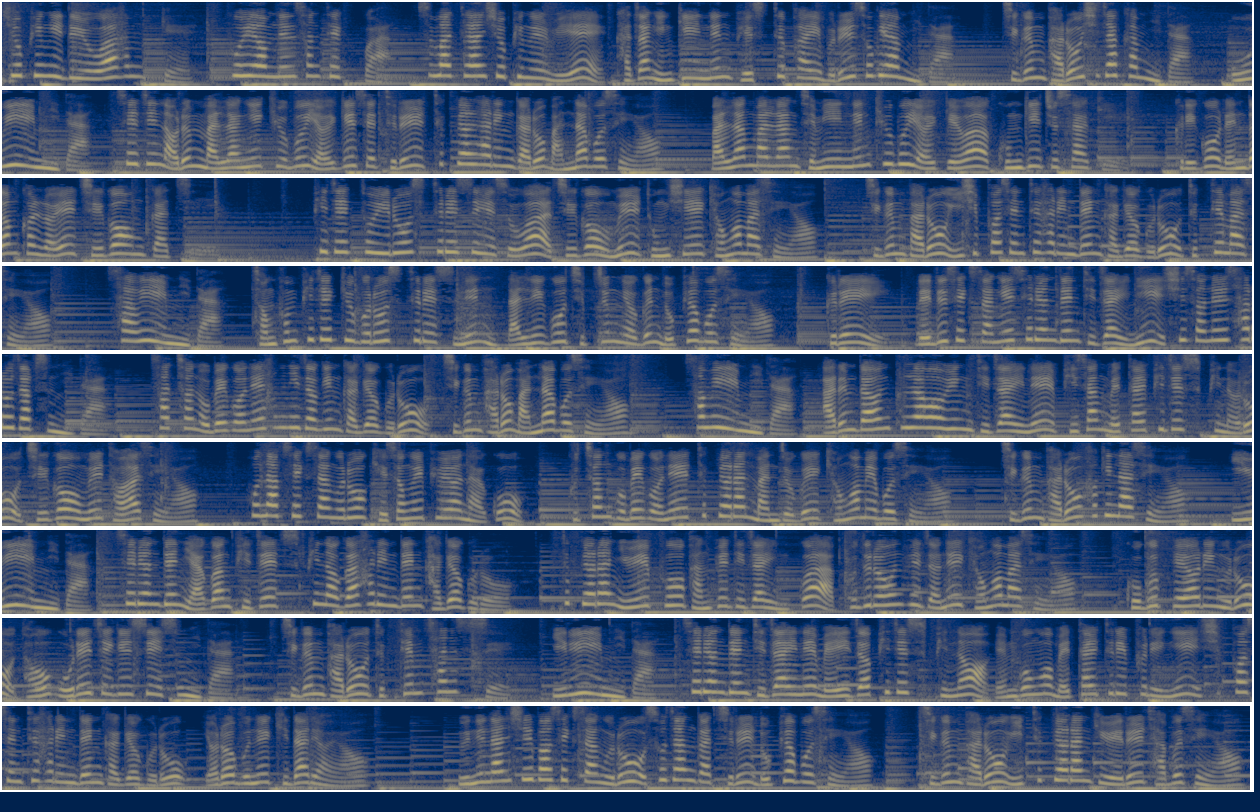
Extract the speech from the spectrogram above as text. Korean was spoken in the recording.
쇼핑 이디오와 함께 후회 없는 선택과 스마트한 쇼핑을 위해 가장 인기 있는 베스트 5를 소개합니다. 지금 바로 시작합니다. 5위입니다. 세진 얼음 말랑이 큐브 10개 세트를 특별 할인가로 만나보세요. 말랑말랑 재미있는 큐브 10개와 공기 주사기, 그리고 랜덤 컬러의 즐거움까지. 피젯 토이로 스트레스 해소와 즐거움을 동시에 경험하세요. 지금 바로 20% 할인된 가격으로 득템하세요. 4위입니다. 정품 피젯 큐브로 스트레스는 날리고 집중력은 높여보세요. 그레이, 레드 색상의 세련된 디자인이 시선을 사로잡습니다. 4,500원의 합리적인 가격으로 지금 바로 만나보세요. 3위입니다. 아름다운 플라워윙 디자인의 비상 메탈 피젯 스피너로 즐거움을 더하세요. 혼합 색상으로 개성을 표현하고 9,900원의 특별한 만족을 경험해보세요. 지금 바로 확인하세요. 2위입니다. 세련된 야광 피젯 스피너가 할인된 가격으로 특별한 UFO 방패 디자인과 부드러운 회전을 경험하세요. 고급 베어링으로 더욱 오래 즐길 수 있습니다. 지금 바로 득템 찬스. 1위입니다. 세련된 디자인의 메이저 피젯 스피너 M05 메탈 트리플링이 10% 할인된 가격으로 여러분을 기다려요. 은은한 실버 색상으로 소장 가치를 높여보세요. 지금 바로 이 특별한 기회를 잡으세요.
